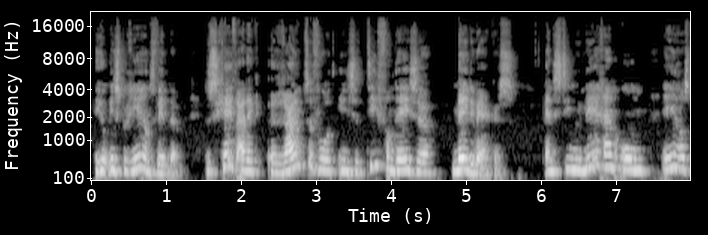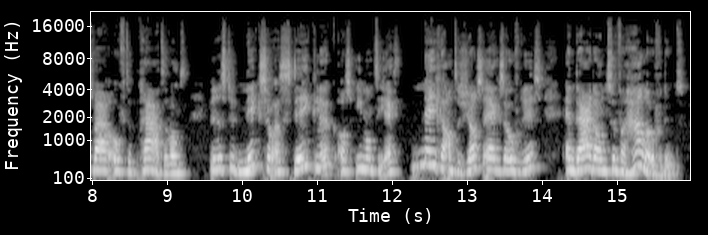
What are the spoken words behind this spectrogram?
heel inspirerend vinden. Dus geef eigenlijk ruimte voor het initiatief van deze medewerkers. En stimuleer hen om hier als het ware over te praten. Want er is natuurlijk niks zo aanstekelijk als iemand die echt mega enthousiast ergens over is en daar dan zijn verhaal over doet.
